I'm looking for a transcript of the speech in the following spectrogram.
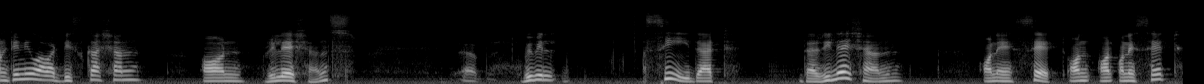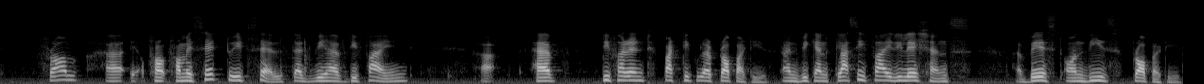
continue our discussion on relations. Uh, we will see that the relation on a set on, on, on a set from, uh, from, from a set to itself that we have defined uh, have different particular properties and we can classify relations uh, based on these properties.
